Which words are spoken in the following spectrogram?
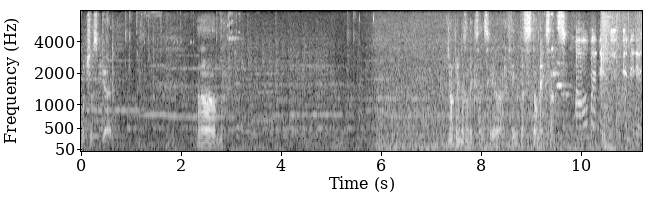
Which is good. Um, jumping doesn't make sense here. I think this still makes sense. All weapons committed.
